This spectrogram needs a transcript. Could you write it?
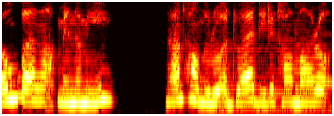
သုံးပန်လာမင်းသမီးနားထောင်သူတို့အတွက်ဒီတစ်ခါမှာတော့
